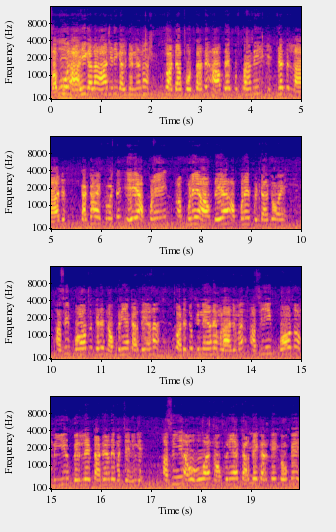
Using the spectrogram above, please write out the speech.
ਬਾਪੂ ਆਹੀ ਗੱਲ ਆ ਜਿਹੜੀ ਗੱਲ ਕਹਿੰਦੇ ਨਾ ਤੁਹਾਡਾ ਪੁੱਤ ਹੈ ਤੇ ਆਪਦੇ ਪੁੱਤਾਂ ਦੀ ਇੱਜ਼ਤ ਲਾਜ। ਕਾਕਾ ਇੱਕ ਮਿੰਟ ਇਹ ਆਪਣੇ ਆਪਣੇ ਆਪਦੇ ਆ ਆਪਣੇ ਪਿੰਡਾਂ ਚੋਂ ਐ ਅਸੀਂ ਬਹੁਤ ਜਿਹੜੇ ਨੌਕਰੀਆਂ ਕਰਦੇ ਆ ਨਾ ਤੁਹਾਡੇ ਚੋਂ ਕਿੰਨਿਆਂ ਦੇ ਮੁਲਾਜ਼ਮ ਆ। ਅਸੀਂ ਬਹੁਤ ਅਮੀਰ ਬਿਰਲੇ ਟਾਟਿਆਂ ਦੇ ਬੱਚੇ ਨਹੀਂਗੇ ਅਸੀਂ ਉਹ ਆ ਨੌਕਰੀਆਂ ਕਰਦੇ ਕਰਕੇ ਕਿਉਂਕਿ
